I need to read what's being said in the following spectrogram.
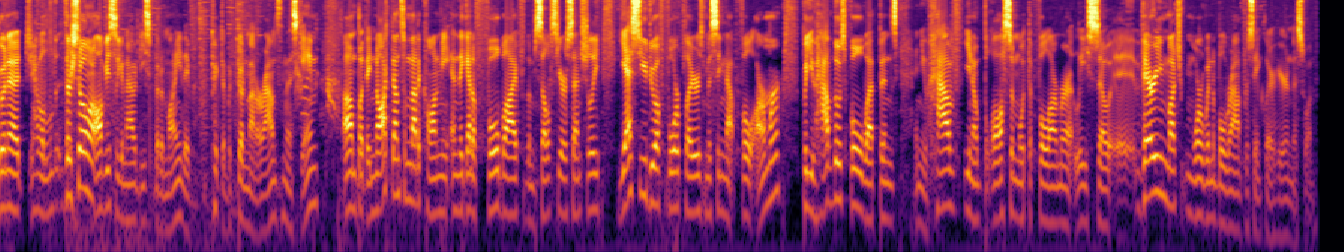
gonna have a, they're still obviously gonna have a decent bit of money. They've picked up a good amount of rounds in this game. Um, but they knocked down some of that economy and they get a full buy for themselves here essentially. Yes, you do have four players missing that full armor, but you have those full weapons and you have, you know, Blossom with the full armor at least. So uh, very much more winnable round for St. Clair here in this one.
